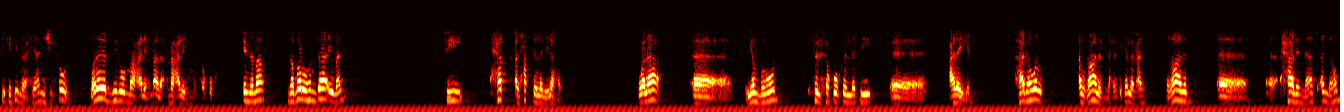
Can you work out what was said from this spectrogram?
في كثير من الأحيان يشحون ولا يبذلون ما عليه ما, لا ما عليهم من حقوق. إنما نظرهم دائما في حق الحق الذي لهم. ولا آه، ينظرون في الحقوق التي آه، عليهم. هذا هو الغالب. نحن نتكلم عن غالب آه، حال الناس أنهم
